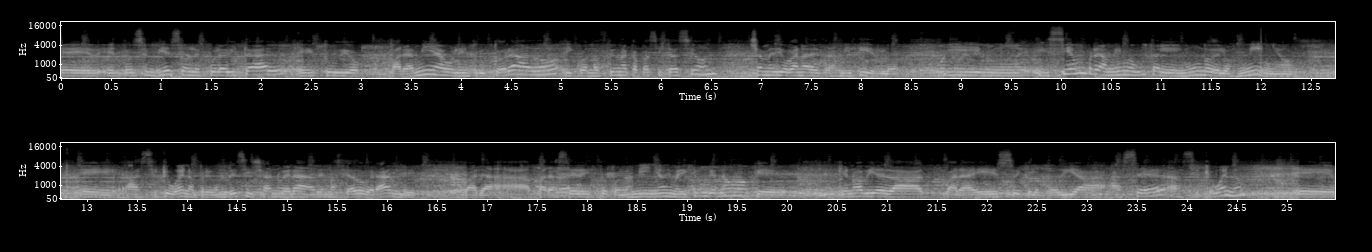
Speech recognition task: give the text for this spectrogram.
Eh, entonces empiezo en la escuela vital, estudio para mí, hago el instructorado y cuando fui a una capacitación ya me dio ganas de transmitirlo. Siempre a mí me gusta el mundo de los niños. Eh, así que bueno, pregunté si ya no era demasiado grande para, para, hacer esto con los niños y me dijeron que no, que, que, no había edad para eso y que lo podía hacer. Así que bueno, eh,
